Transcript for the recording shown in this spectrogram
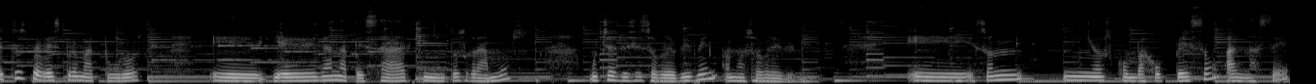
Estos bebés prematuros eh, llegan a pesar 500 gramos. Muchas veces sobreviven o no sobreviven. Eh, son niños con bajo peso al nacer,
